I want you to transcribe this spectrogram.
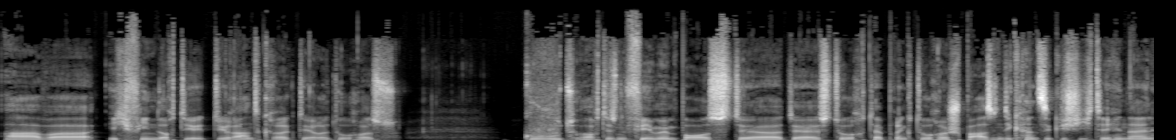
Aber ich finde auch die, die Randcharaktere durchaus gut. Auch diesen Firmenboss, der, der ist durch, der bringt durchaus Spaß in die ganze Geschichte hinein.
